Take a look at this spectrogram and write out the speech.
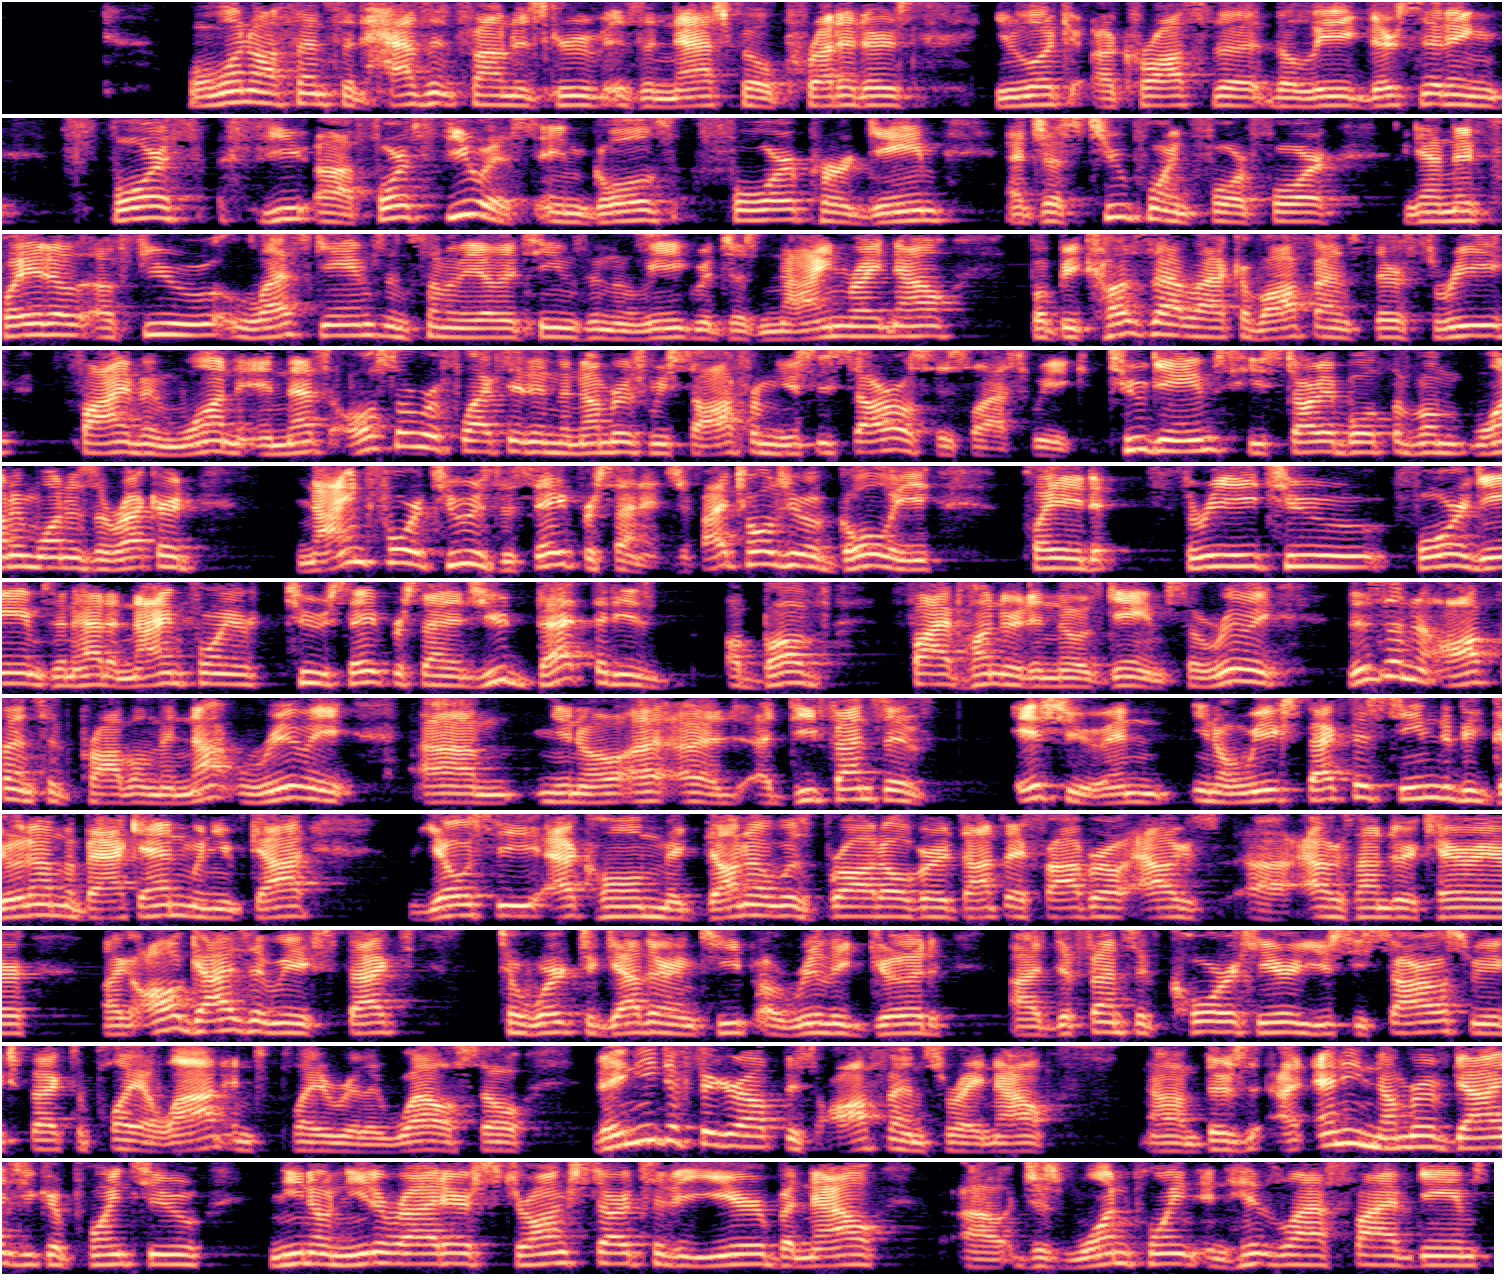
Well, one offense that hasn't found its groove is the Nashville Predators. You look across the, the league, they're sitting fourth, few, uh, fourth fewest in goals for per game at just 2.44. Again, they've played a, a, few less games than some of the other teams in the league, with just nine right now. But because that lack of offense, they're three, five, and one. And that's also reflected in the numbers we saw from Juuse Saros this last week. Two games, he started both of them. One and one is the record. 942 is the save percentage. If I told you a goalie played three, two, four games and had a 942 save percentage, you'd bet that he's above 500 in those games. So really, This is an offensive problem and not really, um, you know, a, a, a defensive issue. And, you know, we expect this team to be good on the back end when you've got Josi, Ekholm, McDonagh was brought over, Dante Fabbro, Alex, uh, Alexander Carrier, like all guys that we expect to work together and keep a really good uh, defensive core here. Juuse Saros, we expect to play a lot and to play really well. So they need to figure out this offense right now. Um, there's any number of guys you could point to. Nino Niederreiter, strong start to the year, but now uh, just one point in his last five games.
